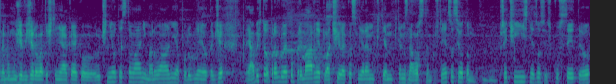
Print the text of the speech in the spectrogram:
nebo může vyžadovat ještě nějaké jako ruční otestování, manuální a podobně, jo. takže já bych to opravdu jako primárně tlačil jako směrem k těm, k těm znalostem, prostě něco si o tom přečíst, něco si zkusit, jo,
